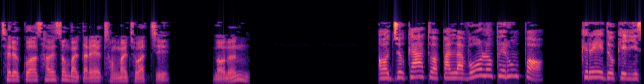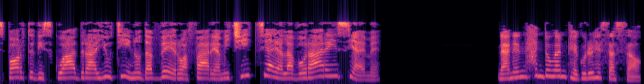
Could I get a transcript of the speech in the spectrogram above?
체력과 사회성 발달에 정말 좋았지. 너는? Ho giocato a pallavolo per un po'. Credo che gli sport di squadra aiutino davvero a fare amicizia e a lavorare insieme. 나는 한동안 배구를 했었어.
